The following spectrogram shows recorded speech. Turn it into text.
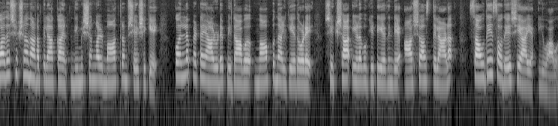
വധശിക്ഷ നടപ്പിലാക്കാൻ നിമിഷങ്ങൾ മാത്രം ശേഷിക്കെ കൊല്ലപ്പെട്ടയാളുടെ പിതാവ് മാപ്പ് നൽകിയതോടെ ശിക്ഷ ഇളവ് കിട്ടിയതിന്റെ ആശ്വാസത്തിലാണ് സൗദി സ്വദേശിയായ യുവാവ്.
